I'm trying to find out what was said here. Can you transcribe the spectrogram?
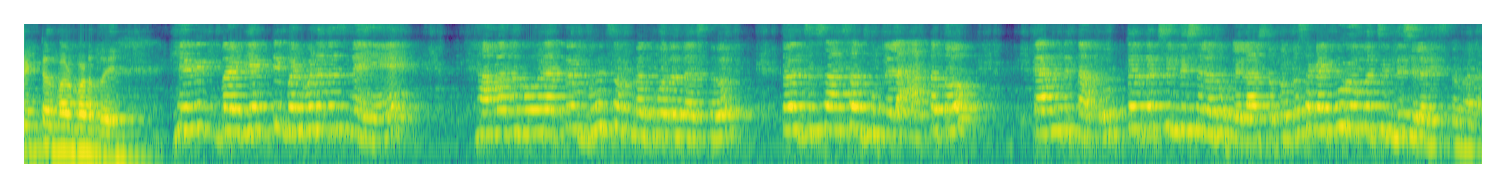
एकटाच बडबडतोय. हे मी एकटी बडबडतच नाहीये. हा माझा भाऊ रात्रभर स्वप्नात बोलत असतो. तो जसा असा झोपलेला आता तो काय म्हणतात ना उत्तर दक्षिण दिशेला झोपलेला असतो पण तसा काही पूर्व पश्चिम दिशेला दिसतो मला.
